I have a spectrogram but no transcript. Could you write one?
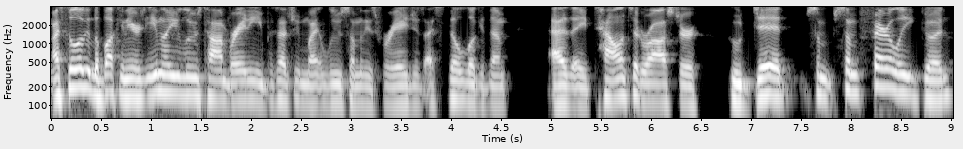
I still look at the Buccaneers, even though you lose Tom Brady, you potentially might lose some of these free agents. I still look at them as a talented roster who did some some fairly good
